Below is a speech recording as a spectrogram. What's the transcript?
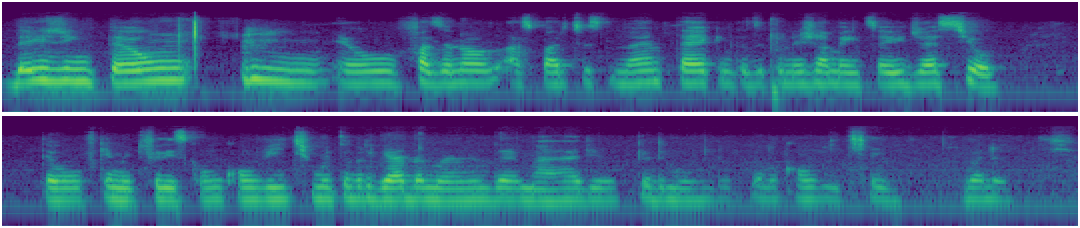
desde então, eu fazendo as partes né, técnicas e planejamentos aí de SEO. Então, fiquei muito feliz com o convite. Muito obrigada, Amanda, Mário, todo mundo, pelo convite aí. Boa noite.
